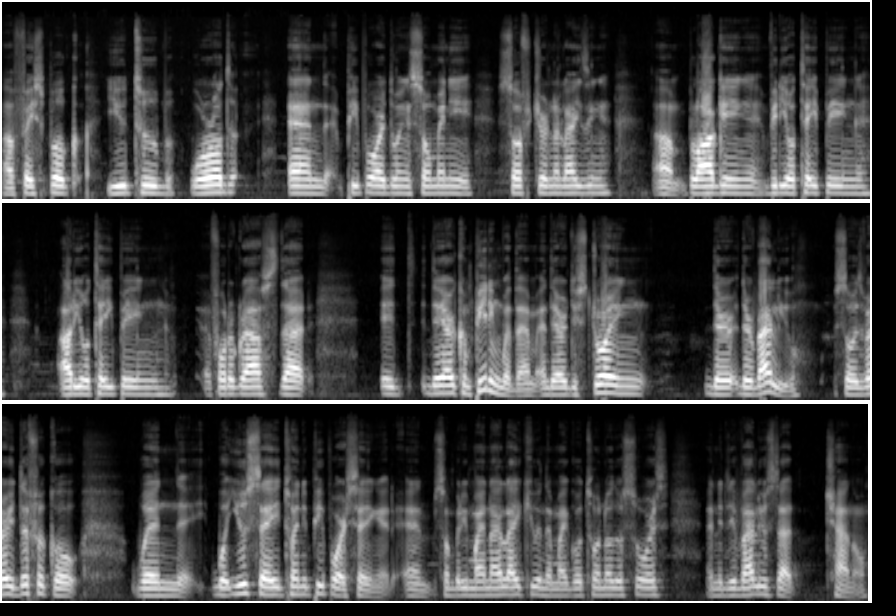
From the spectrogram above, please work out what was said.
uh, Facebook, YouTube world, and people are doing so many soft journalizing, um, blogging, videotaping, audio taping, photographs that it they are competing with them and they are destroying their their value. So it's very difficult when what you say 20 people are saying it and somebody might not like you and they might go to another source and it devalues that channel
